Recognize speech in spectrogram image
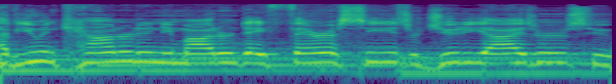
Have you encountered any modern day Pharisees or Judaizers who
